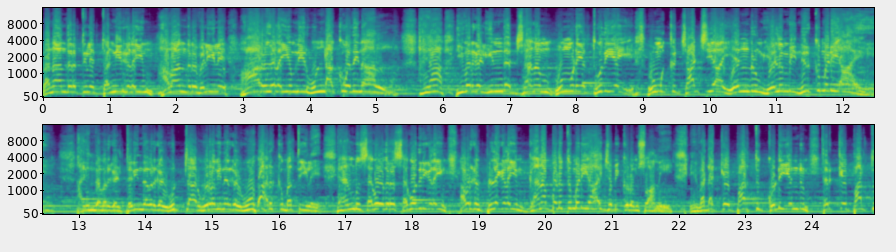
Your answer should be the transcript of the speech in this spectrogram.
வனாந்தரத்திலே தண்ணீர்களையும் அவாந்தர வெளியிலே ஆறுகளையும் நீர் உண்டாக்குவதினால். ஐயா இவர்கள் இந்த ஜனம் உம்முடைய துதியை உமக்கு சாட்சியாய் என்றும் எழும்பி நிற்கும்படியாய். அறிந்தவர்கள் தெரிந்தவர்கள் உற்றார் உறவினர்கள் ஊகாருக்கு மத்தியிலே அன்பு சகோதர சகோதரிகளையும் அவர்கள் பிள்ளைகளையும் கனப்படுத்தும்படியாய் ஜபிக்கிறோம் சுவாமி. நீ வடக்கே பார்த்து கொடி என்றும் தெற்கே பார்த்து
